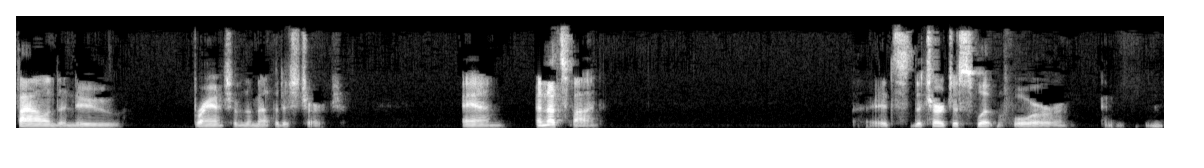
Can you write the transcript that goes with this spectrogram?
found a new branch of the Methodist Church. And and that's fine. It's the church has split before and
